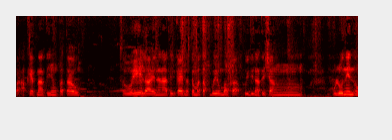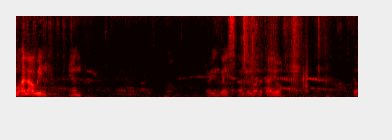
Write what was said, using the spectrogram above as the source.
paakyat natin yung pataw. So hihilain na natin kahit na tumatakbo yung bangka, pwede natin siyang pulunin o halawin. Yan. So yun guys, ah, gagawa na tayo. Ito.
